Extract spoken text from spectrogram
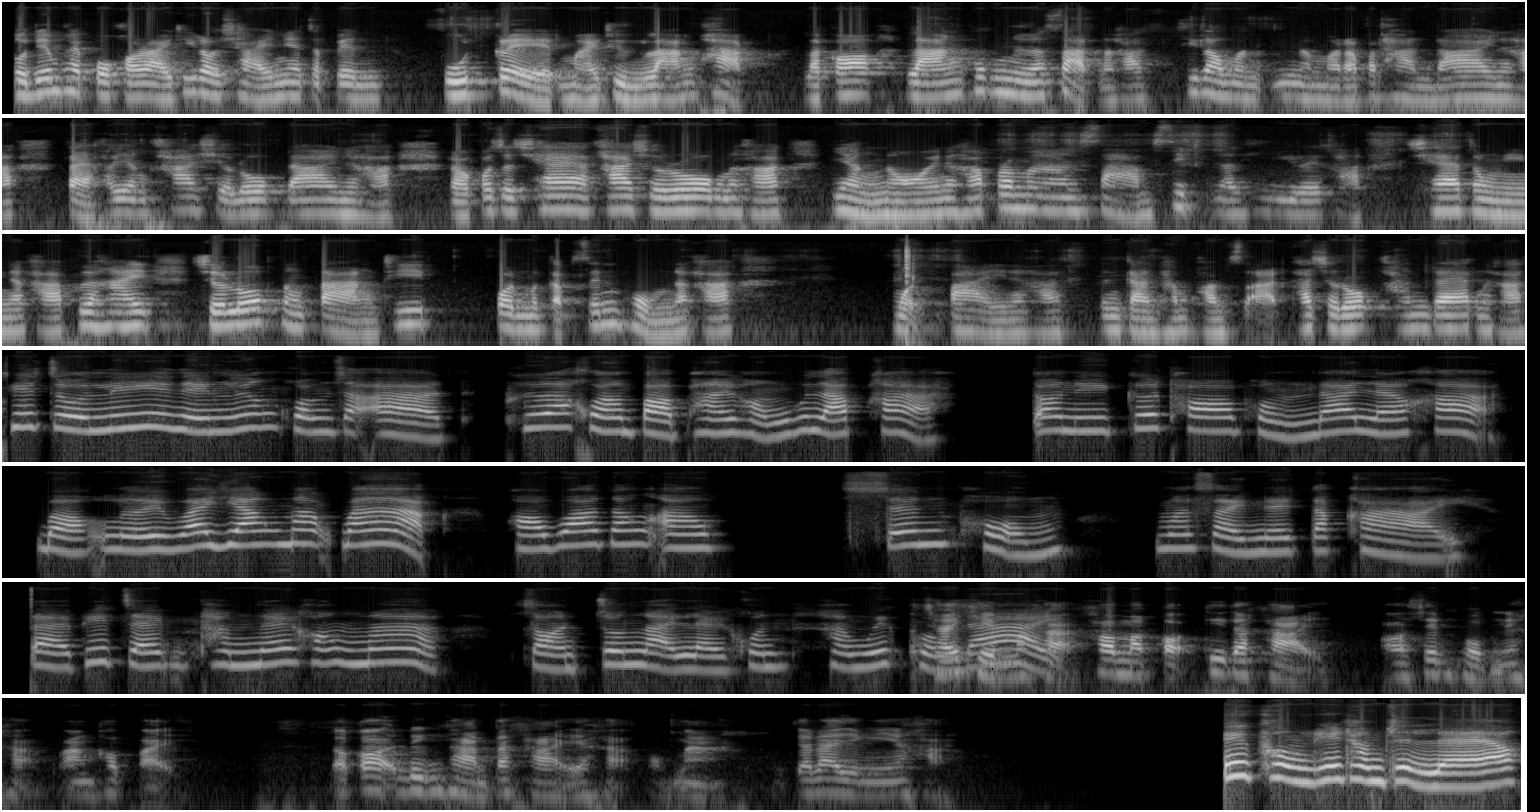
โซเดียมไฮโปคลอไรด์ที่เราใช้เนี่ยจะเป็นฟู้ดเกรดหมายถึงล้างผัก แล้วก็ล้างพวกเนื้อสัตว์นะคะ ที่เรามันนำมารับประทานได้นะคะ แต่เขายังฆ่าเชื้อโรคได้นะคะ เราก็จะแช่ฆ่าเชื้อโรคนะคะ อย่างน้อยนะคะ ประมาณ 30 นาทีเลยค่ะ แช่ตรงนี้นะคะ เพื่อให้เชื้อโรคต่างๆ ที่ปนมากับเส้นผมนะคะหมดไปนะคะ เป็นการทำความสะอาดฆ่าเชื้อโรคขั้นแรกนะคะพี่จูลี่ในเรื่องความสะอาด เพื่อความปลอดภัยของผู้รับค่ะ ตอนนี้ก็ทอผมได้แล้วค่ะ บอกเลยว่ายากมากๆ ราะว่าต้องเอาเส้นผมมาใส่ในตะข่าย แต่พี่แจ็คทำได้คล่องมาก สอนจนหลายๆ คนทำวิกผมใช้เข็มได้ อะค่ะ เข้ามาเกาะที่ตะข่าย เอาเส้นผมเนี่ยค่ะ วางเข้าไป แล้วก็ดึงผ่านตะข่ายอะค่ะ ออกมา จะได้อย่างนี้ยค่ะ วิกผมที่ทำเสร็จแล้ว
